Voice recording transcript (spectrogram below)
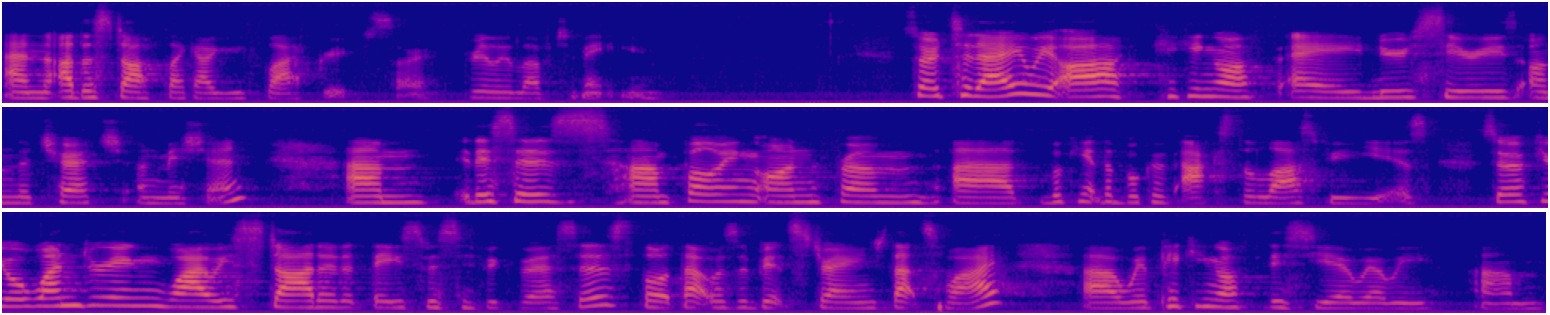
and other stuff like our youth life group. So really love to meet you. So today we are kicking off a new series on the church on mission. Um, this is um, following on from uh, looking at the book of Acts the last few years. So if you're wondering why we started at these specific verses, thought that was a bit strange, that's why. Uh, we're picking off this year where we um,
